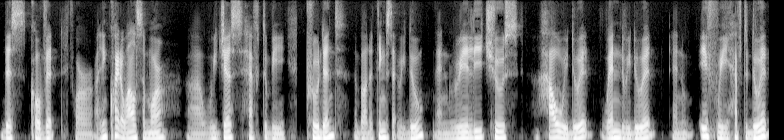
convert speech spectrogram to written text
this COVID for, I think, quite a while some more. Uh, we just have to be prudent about the things that we do and really choose how we do it, when do we do it, and if we have to do it,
